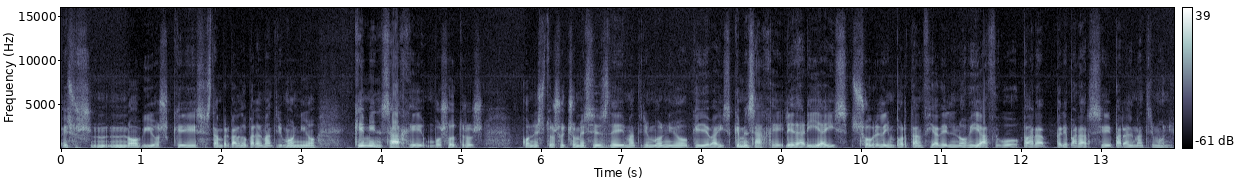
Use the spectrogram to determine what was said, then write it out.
esos novios que se están preparando para el matrimonio, ¿qué mensaje vosotros con estos ocho meses de matrimonio que lleváis, ¿qué mensaje le daríais sobre la importancia del noviazgo para prepararse para el matrimonio?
